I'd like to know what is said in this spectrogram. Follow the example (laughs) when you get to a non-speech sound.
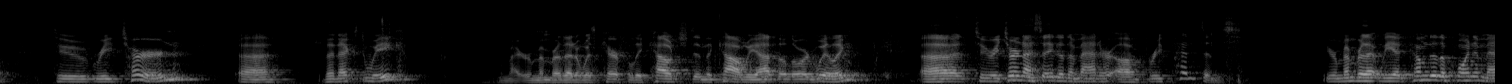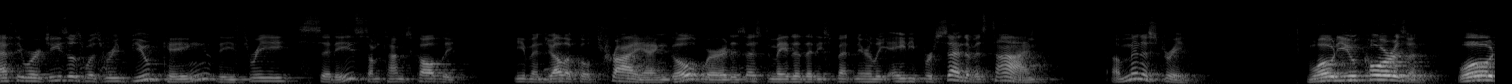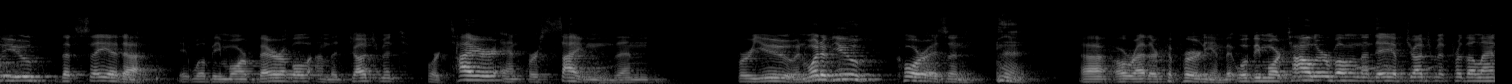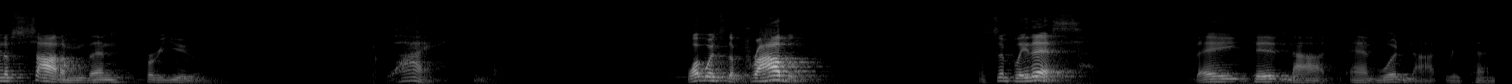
to return uh, the next week. You might remember that it was carefully couched in the caveat, the Lord willing. Uh, to return, I say, to the matter of repentance. You remember that we had come to the point in Matthew where Jesus was rebuking the three cities, sometimes called the evangelical triangle, where it is estimated that he spent nearly 80% of his time of ministry. Woe to you, Chorazin! Woe to you, Bethsaida! It will be more bearable on the judgment for Tyre and for Sidon than for you. And what of you, Chorazin? (clears throat) uh, or rather Capernaum. It will be more tolerable in the day of judgment for the land of Sodom than for you. Why? What was the problem? Well, simply this they did not and would not repent.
